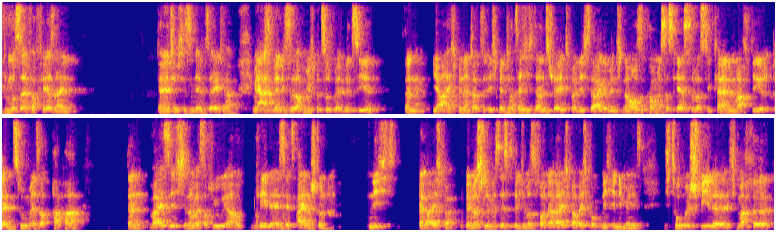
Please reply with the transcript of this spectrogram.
du musst einfach fair sein. Deine Töchter sind etwas älter. Wenn, ja. ich, wenn ich das auf mich beziehe, dann ja, ich bin, dann, ich bin tatsächlich dann straight, weil ich sage, wenn ich nach Hause komme, ist das Erste, was die Kleine macht, die rennt zu mir, sagt Papa, dann weiß ich, und dann weiß auch Julia, okay, der ist jetzt eine Stunde nicht erreichbar. Wenn was Schlimmes ist, bin ich immer sofort erreichbar, aber ich gucke nicht in die Mails. Ich tobe, spiele, ich mache,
